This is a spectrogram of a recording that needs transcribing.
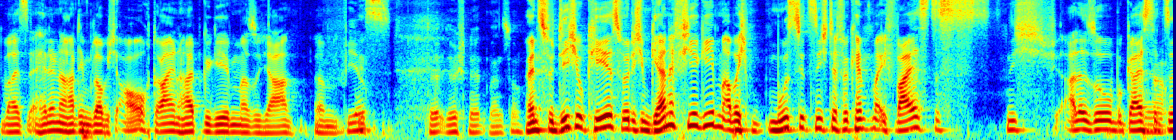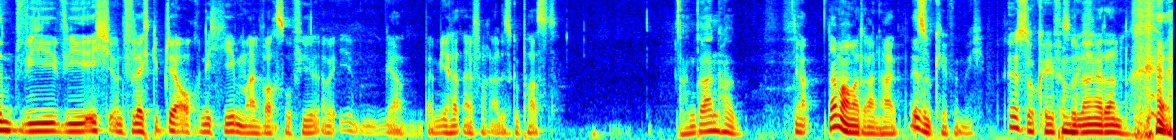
weiß, Helena hat ihm, glaube ich, auch dreieinhalb gegeben. Also ja, ähm, Vier? ist- Der Durchschnitt, meinst du? Wenn es für dich okay ist, würde ich ihm gerne vier geben, aber ich muss jetzt nicht dafür kämpfen, weil ich weiß, dass nicht alle so begeistert Ja. sind wie, wie ich und vielleicht gibt er auch nicht jedem einfach so viel. Aber ja, bei mir hat einfach alles gepasst. Dann dreieinhalb. Ja, dann machen wir dreieinhalb. Ist okay für mich. Ist okay für Solange er dann. Finde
